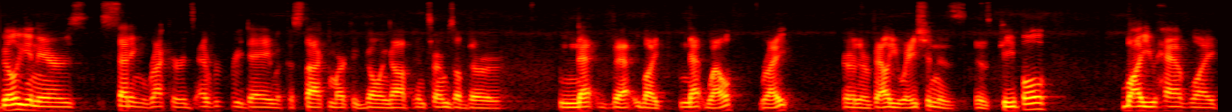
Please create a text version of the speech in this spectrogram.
billionaires setting records every day with the stock market going up in terms of their net like net wealth, right? Or their valuation as as people, while you have like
